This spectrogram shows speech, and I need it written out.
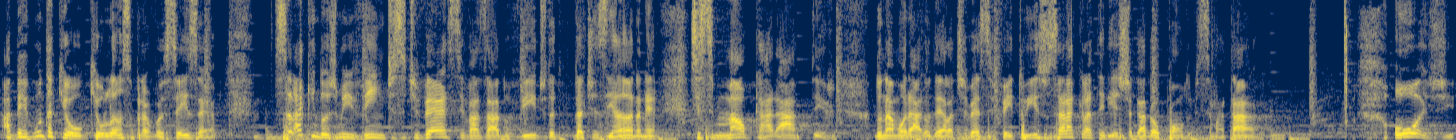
A pergunta que eu, que eu lanço para vocês é: será que em 2020, se tivesse vazado o vídeo da, da Tiziana, né? Se esse mau caráter do namorado dela tivesse feito isso, será que ela teria chegado ao ponto de se matar? Hoje,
